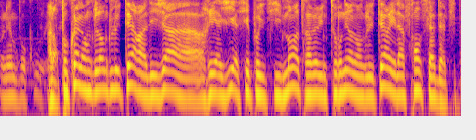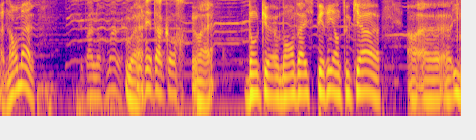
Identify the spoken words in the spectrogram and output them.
On aime beaucoup. Alors pourquoi l'Ang- l'Angleterre a déjà réagi assez positivement à travers une tournée en Angleterre et la France la date? C'est pas normal. C'est pas normal. Ouais. On est d'accord. Ouais. Donc euh, bon, on va espérer en tout cas une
